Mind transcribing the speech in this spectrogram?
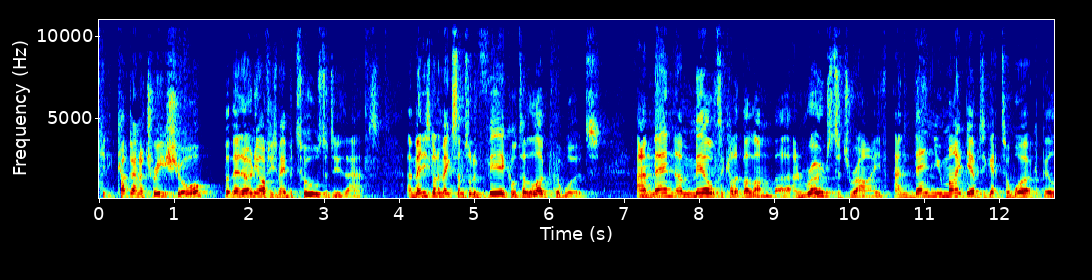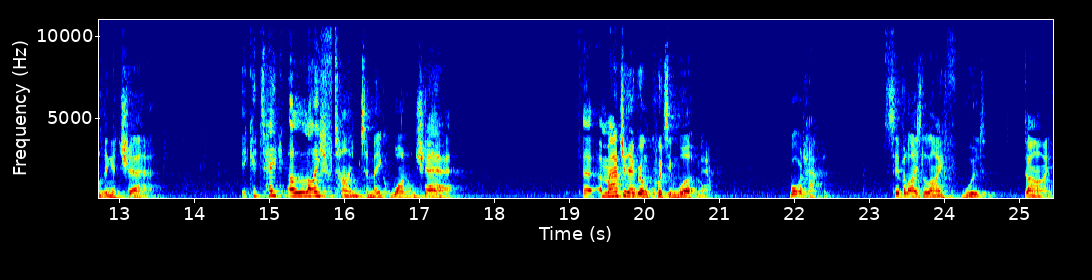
Could he cut down a tree? Sure, but then only after he's made the tools to do that. And then he's going to make some sort of vehicle to lug the wood and then a mill to cut up the lumber, and roads to drive, and then you might be able to get to work building a chair. It could take a lifetime to make one chair. Uh, imagine everyone quitting work now. What would happen? Civilized life would die.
